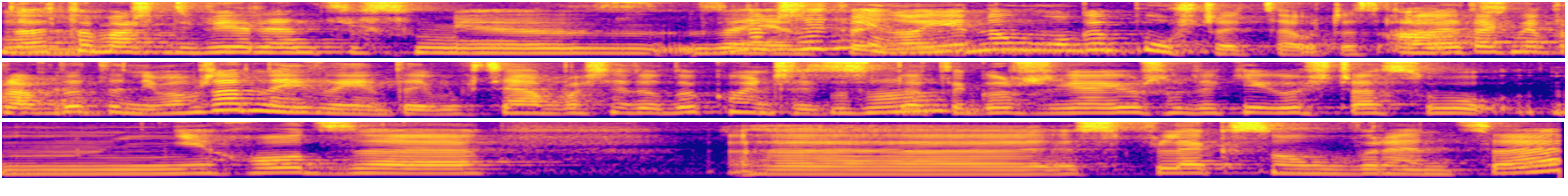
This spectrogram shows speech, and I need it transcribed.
No ale to masz dwie ręce w sumie zajęte. znaczy nie, no jedną mogę puszczać cały czas, ale A, tak naprawdę okej. to nie mam żadnej zajętej, bo chciałam właśnie to dokończyć, dlatego że ja już od jakiegoś czasu mm, nie chodzę z flexą w ręce,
